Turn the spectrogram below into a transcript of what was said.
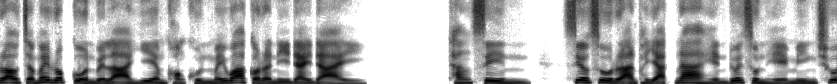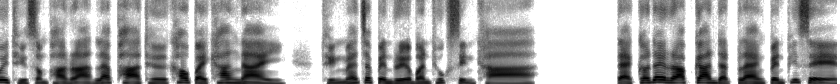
เราจะไม่รบกวนเวลาเยี่ยมของคุณไม่ว่ากรณีใด ๆ ทั้งสิ้น เซียวซูรานพยักหน้าเห็นด้วยซุนเหมิงช่วยถือสัมภาระและพาเธอเข้าไปข้างใน ถึงแม้จะเป็นเรือบรรทุกสินค้า แต่ก็ได้รับการดัดแปลงเป็นพิเศษ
